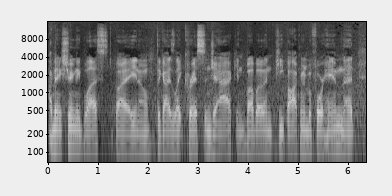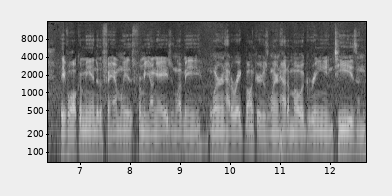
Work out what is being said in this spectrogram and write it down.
i've been extremely blessed by you know the guys like chris and jack and bubba and pete bachman before him that they've welcomed me into the family from a young age and let me learn how to rake bunkers learn how to mow a green tees and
